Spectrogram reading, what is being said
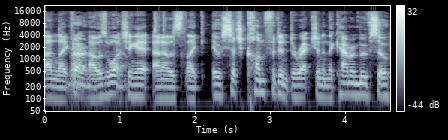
And like, Fair I enough, was watching it, and I was like, it was such confident direction, and the camera moved so,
